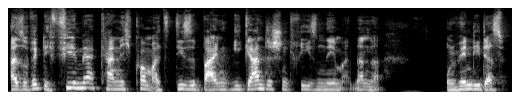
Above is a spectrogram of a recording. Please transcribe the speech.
Also wirklich viel mehr kann nicht kommen als diese beiden gigantischen Krisen nebeneinander. Und wenn die das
